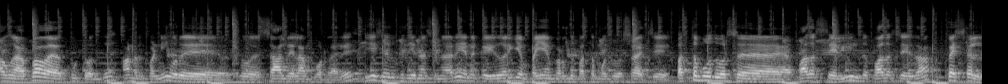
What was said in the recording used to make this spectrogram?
அவங்க அப்பாவை கூப்பிட்டு வந்து ஆனர் பண்ணி ஒரு சால்வை எல்லாம் போடுறாரு. விஜய் சேதுபதி என்ன சொன்னார்? எனக்கு இது வரைக்கும் என் பையன் பிறந்து பத்தொன்பது வருஷம் ஆச்சு. பத்தொன்பது வருஷ ஃபாதர்ஸ் டேலையும் இந்த ஃபாதர்ஸ் டே தான் ஸ்பெஷல்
